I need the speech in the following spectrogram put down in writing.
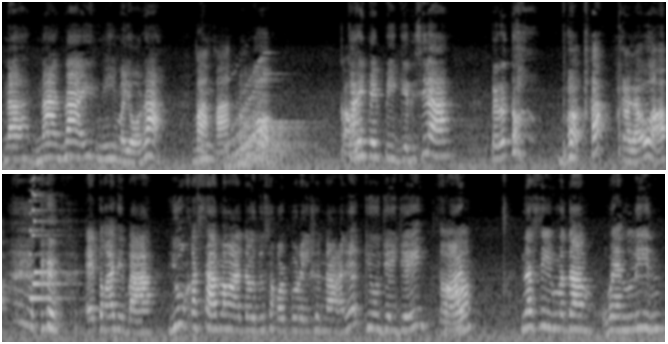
na nanay ni Mayora. Baka? Oo. Ikaw? Kahit may pigiri sila, pero to, baka, kalawa. Eto nga, di ba? Yung kasama nga daw doon sa corporation na, ano yun, QJJ Farm, na si Madam Wenlin,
